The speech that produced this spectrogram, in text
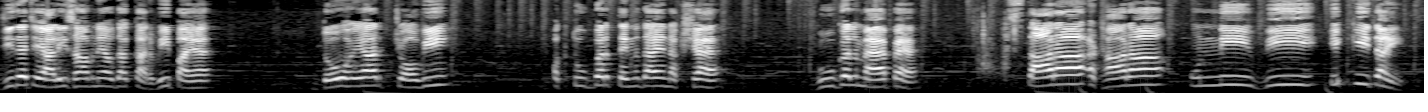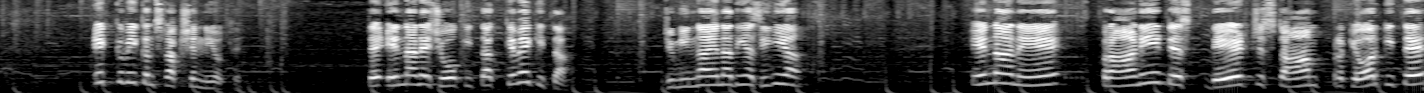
ਜਿਹਦੇ ਚ ਆਲੀ ਸਾਹਿਬ ਨੇ ਆਪਦਾ ਘਰ ਵੀ ਪਾਇਆ। 2024 ਅਕਤੂਬਰ 3 ਦਾ ਇਹ ਨਕਸ਼ਾ ਹੈ। ਗੂਗਲ ਮੈਪ ਹੈ। 17 18 19 20 21 ਤਾਈਂ। ਇੱਕ ਵੀ ਕੰਸਟਰਕਸ਼ਨ ਨਹੀਂ ਉੱਥੇ। ਤੇ ਇਹਨਾਂ ਨੇ ਸ਼ੋਅ ਕੀਤਾ, ਕਿਵੇਂ ਕੀਤਾ? ਜ਼ਮੀਨਾਂ ਇਹਨਾਂ ਦੀਆਂ ਸੀਗੀਆਂ। ਇਹਨਾਂ ਨੇ ਪੁਰਾਣੀ ਡੇਟ ਚ ਸਟਾਂਪ ਪ੍ਰੋਕਿਓਰ ਕੀਤੇ,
